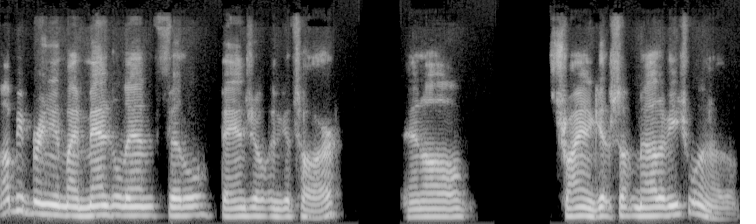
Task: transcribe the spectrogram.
I'll be bringing my mandolin, fiddle, banjo, and guitar, and I'll try and get something out of each one of them.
